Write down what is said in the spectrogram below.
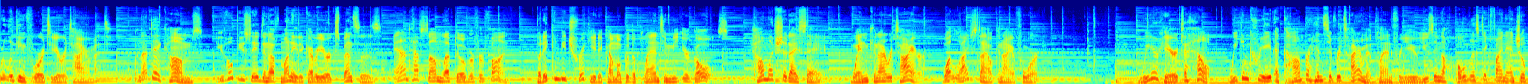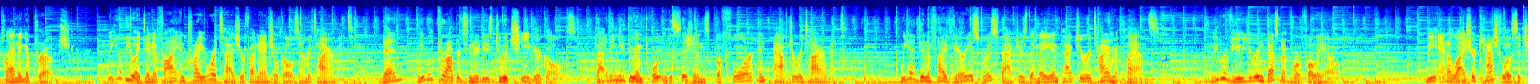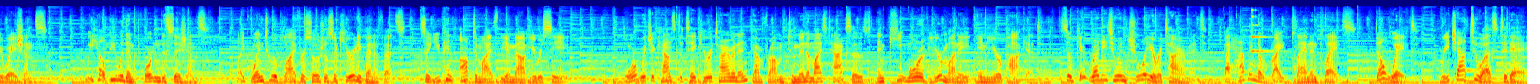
were looking forward to your retirement. When that day comes, you hope you saved enough money to cover your expenses and have some left over for fun. But it can be tricky to come up with a plan to meet your goals. How much should I save? When can I retire? What lifestyle can I afford? We're here to help. We can create a comprehensive retirement plan for you using a holistic financial planning approach. We help you identify and prioritize your financial goals in retirement. Then, we look for opportunities to achieve your goals, guiding you through important decisions before and after retirement. We identify various risk factors that may impact your retirement plans. We review your investment portfolio. We analyze your cash flow situations we help you with important decisions, like when to apply for Social Security benefits so you can optimize the amount you receive, or which accounts to take your retirement income from to minimize taxes and keep more of your money in your pocket. So get ready to enjoy your retirement by having the right plan in place. Don't wait. Reach out to us today.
